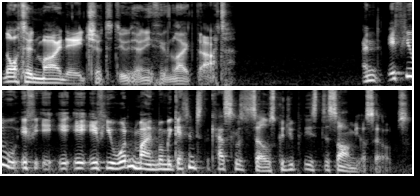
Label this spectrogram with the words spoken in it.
Not in my nature to do anything like that. And if you if i- i- if you wouldn't mind, when we get into the castle itself, could you please disarm yourselves?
